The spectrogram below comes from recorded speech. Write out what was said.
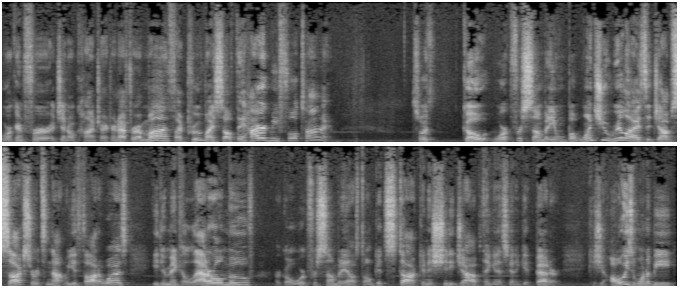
working for a general contractor. And after a month, I proved myself. They hired me full time. So it's go work for somebody, but once you realize the job sucks or it's not what you thought it was, either make a lateral move or go work for somebody else. Don't get stuck in a shitty job thinking it's going to get better because you always want to be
